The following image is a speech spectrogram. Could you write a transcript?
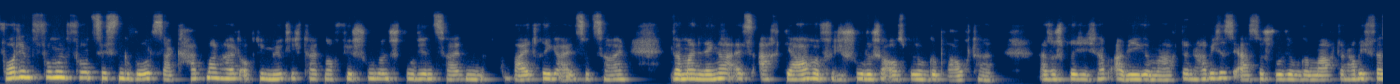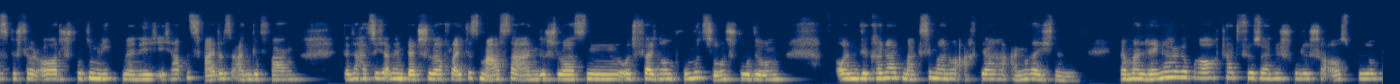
vor dem 45. Geburtstag hat man halt auch die Möglichkeit, noch für Schul- und Studienzeiten Beiträge einzuzahlen, wenn man länger als acht Jahre für die schulische Ausbildung gebraucht hat. Also sprich, ich habe Abi gemacht, dann habe ich das erste Studium gemacht, dann habe ich festgestellt, oh, das Studium liegt mir nicht, ich habe ein zweites angefangen, dann hat sich an den Bachelor vielleicht das Master angeschlossen und vielleicht noch ein Promotionsstudium. Und wir können halt maximal nur acht Jahre anrechnen. Wenn man länger gebraucht hat für seine schulische Ausbildung,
